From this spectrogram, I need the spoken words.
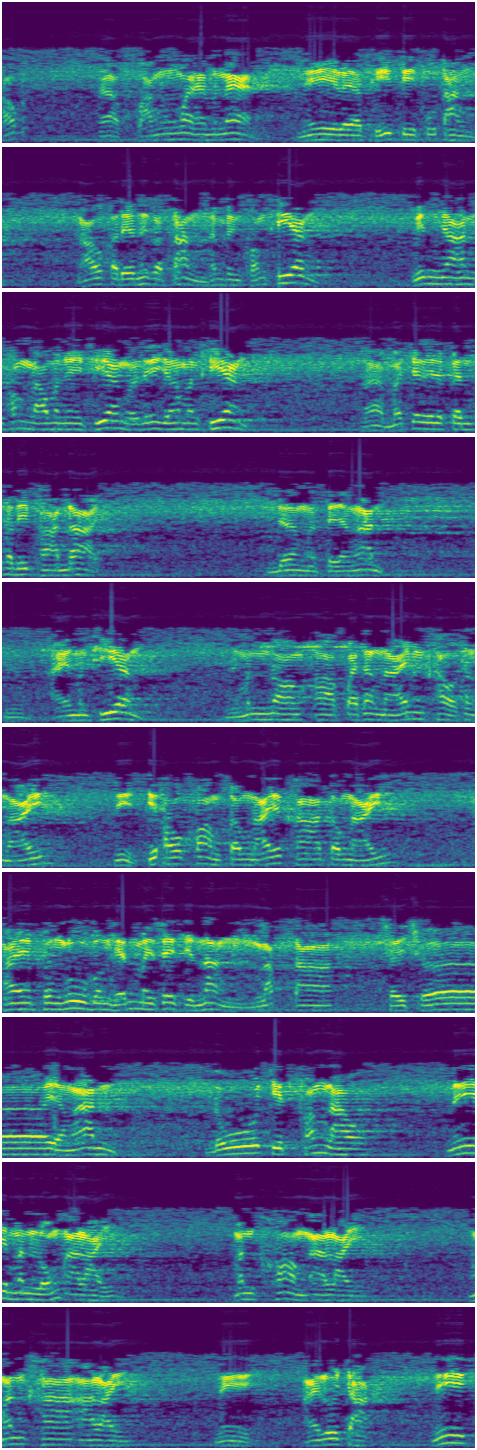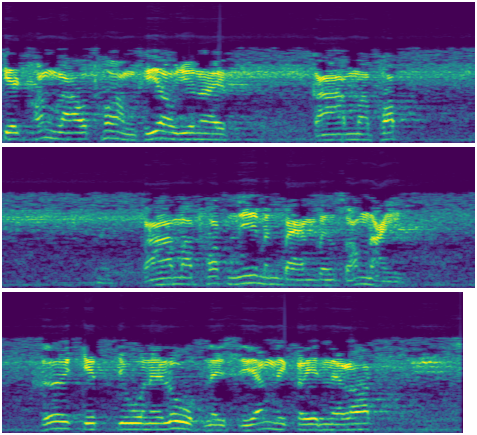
เขาฝังไว้ให้มันแน่นนี่เลยถีตีผู้ตังเราประเด็นนี้ก็ตั้งให้เป็นของเที่ยง วิญญาณของเรามันมีเที่ยงแบบนี้ยังมันเที่ยงไม่ใช่จะเป็นพระนิพานได้เรื่องมันเป็นอย่างนั้นไอ้มันเที่ยงมันนองออกไปทางไหนมันเข้าทางไหน นี่จะเอาคล้องตรงไหนคาตรงไหน ให้เพิ่งรู้เบิ่งเห็นไม่ใช่ที่นั่งรับตาเฉยๆอย่างนั้น ดูจิตของเรา นี่มันหลงอะไร มันคล้องอะไร มันคาอะไร นี่ให้รู้จัก นี่จิตของเราท่องเที่ยวอยู่ในกามาพบ กามาพบนี้มันแบ่งเป็นสองในคือจิตอยู่ในรูปในเสียงในกลิ่นในรส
